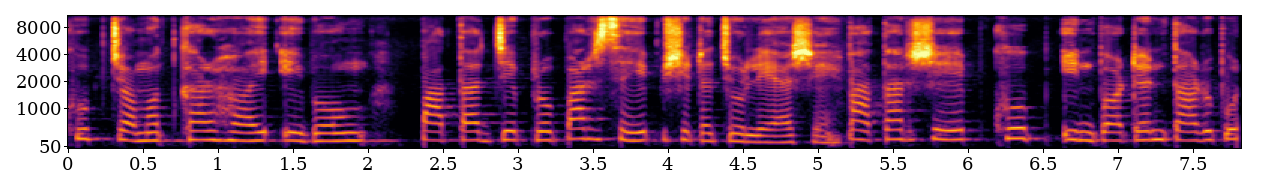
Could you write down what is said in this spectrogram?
খুব চমৎকার হয় এবং পাতার যে প্রপার শেপ সেটা চলে আসে। পাতার শেপ খুব ইম্পর্টেন্ট তার উপর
